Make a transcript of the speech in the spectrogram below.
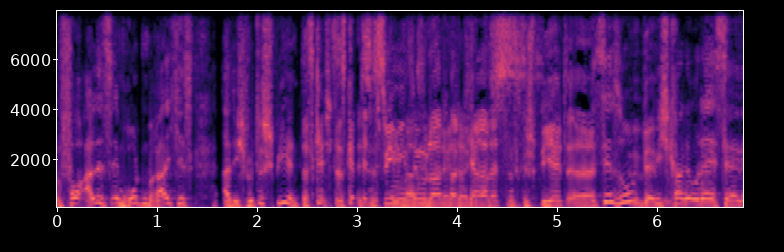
bevor alles im roten Bereich ist. Also ich würde es spielen. Das gibt es gibt den Streaming-Simulator, Streamer-Simulator, hat Chiara letztens gespielt. Äh, ist der so, wer- wie ich gerade, oder ist der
